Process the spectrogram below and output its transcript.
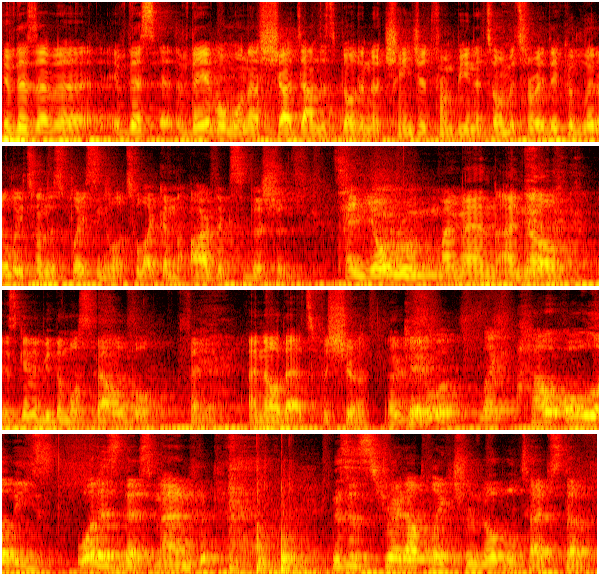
if there's ever if there's if they ever want to shut down this building or change it from being a dormitory, they could literally turn this place into to like an art exhibition. And your room, my man, I know is gonna be the most valuable thing. I know that for sure. Okay, well, like how old are these? What is this, man? this is straight up like Chernobyl type stuff.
